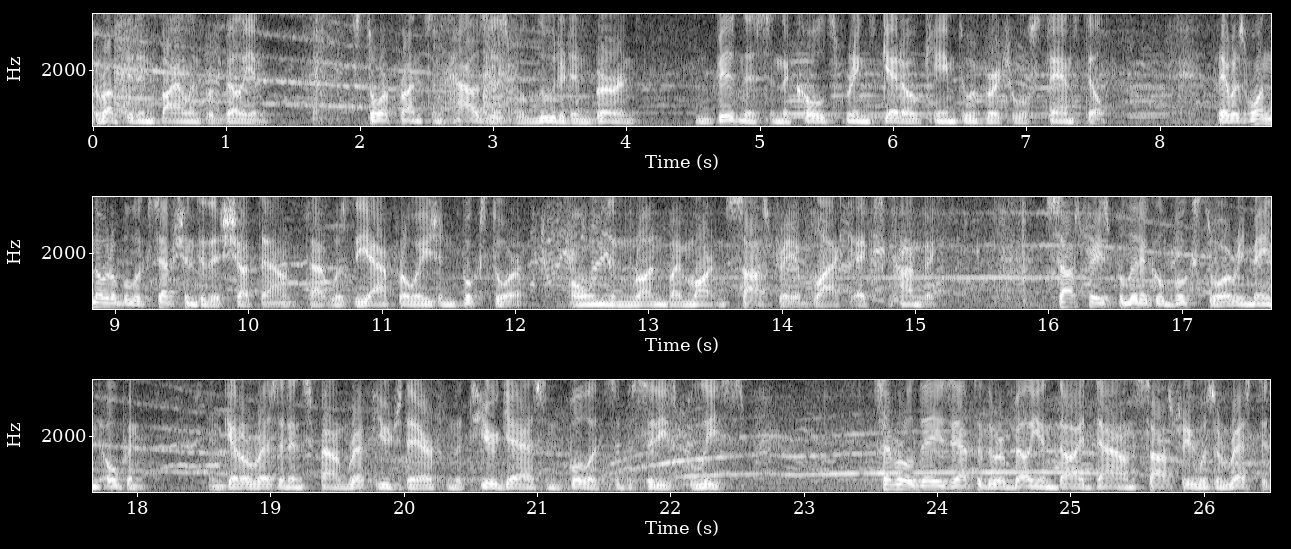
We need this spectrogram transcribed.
erupted in violent rebellion. Storefronts and houses were looted and burned, and business in the Cold Springs ghetto came to a virtual standstill. There was one notable exception to this shutdown. That was the Afro-Asian bookstore, owned and run by Martin Sostre, a black ex-convict. Sostre's political bookstore remained open, and ghetto residents found refuge there from the tear gas and bullets of the city's police. Several days after the rebellion died down, Sostre was arrested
